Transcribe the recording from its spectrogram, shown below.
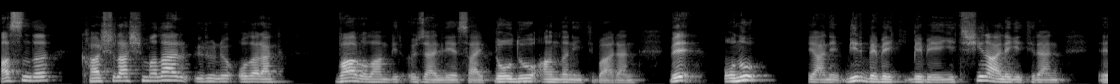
aslında karşılaşmalar ürünü olarak var olan bir özelliğe sahip doğduğu andan itibaren ve onu yani bir bebek bebeğe yetişkin hale getiren e,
